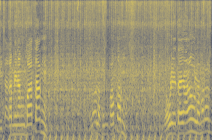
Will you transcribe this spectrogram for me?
Kita kami ng batang. Ano, laking batang. Gawin tayo ano, lamaran.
